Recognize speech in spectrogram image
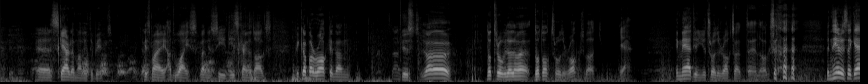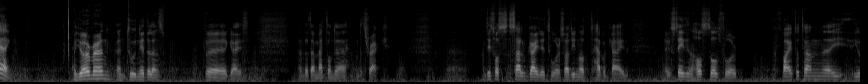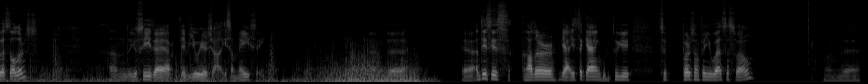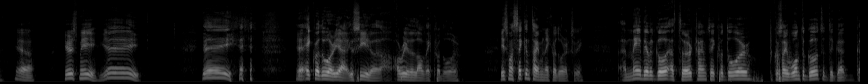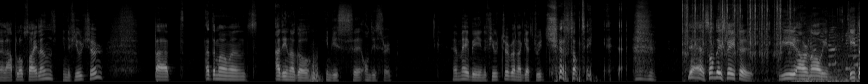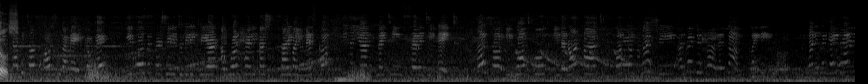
uh, scare them a little bit. It's my advice when you see these kind of dogs. Pick up a rock and then just uh, not throw them. Uh, don't don't throw the rocks, but yeah. Imagine you throw the rocks at uh, dogs. and here is a gang a German and two Netherlands uh, guys, that I met on the on the track. Uh, and this was self-guided tour, so I did not have a guide. I stayed in a hostel for five to ten uh, U.S. dollars, and you see the the view here is, uh, amazing. And uh, yeah, and this is another yeah, it's a gang to you to person from US as well. And uh, yeah, here's me. Yay! Yay! yeah, Ecuador. Yeah, you see, uh, I really love Ecuador. It's my second time in Ecuador actually. Uh, maybe I will go a third time to Ecuador because I want to go to the Ga- Galapagos Islands in the future. But at the moment, I did not go in this uh, on this trip. And maybe in the future when I get rich or something. yeah, some days later, we are now in Quitos. Capitals of South America, okay? It was the first city to be declared a World Heritage Site by UNESCO in the year 1978. Also, it was put in the north part of Mashi and raise your hand and jump like this. What is the K word?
